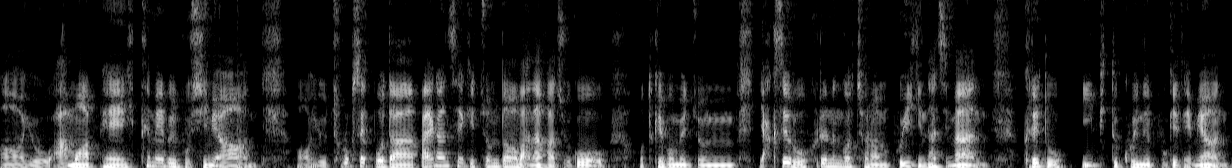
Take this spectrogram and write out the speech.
어, 요 암호화폐 히트맵을 보시면 어, 요 초록색보다 빨간색이 좀 더 많아가지고 어떻게 보면 좀 약세로 흐르는 것처럼 보이긴 하지만 그래도 이 비트코인을 보게 되면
